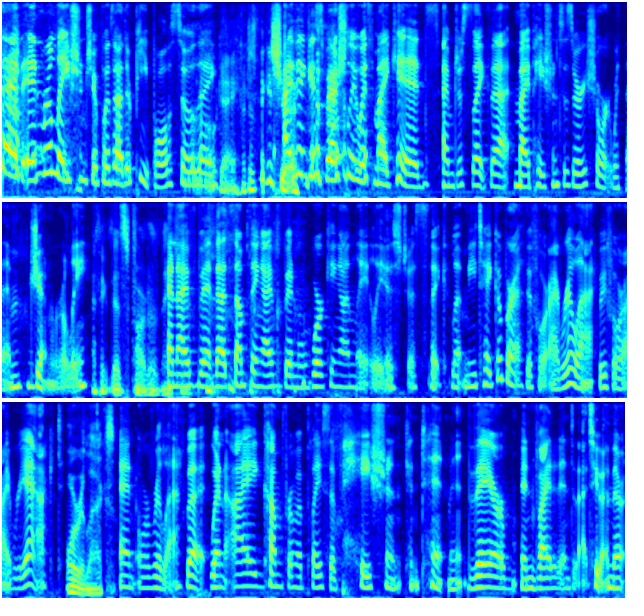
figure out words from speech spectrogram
said in relationship with other people. So like, Okay, I'm just making sure. I think especially with my kids, I'm just like that. My patience is very short with them generally. I think that's part of And. I've been, that's something I've been working on lately is just like, let me take a breath before I relax, before I react or relax. and or relax. But when I come from a place of patient contentment, they are invited into that too. And they're,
